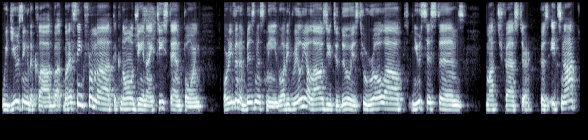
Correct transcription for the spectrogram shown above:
with using the cloud. But but I think from a technology and IT standpoint, or even a business need, what it really allows you to do is to roll out new systems, much faster because it's not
